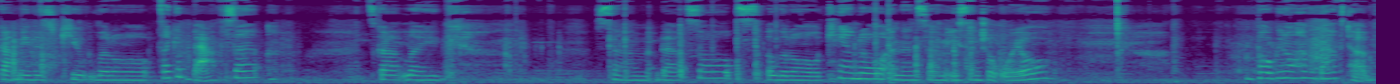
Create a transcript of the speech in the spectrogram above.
got me this cute little, it's like a bath set. It's got like some bath salts, a little candle, and then some essential oil. But we don't have a bathtub.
